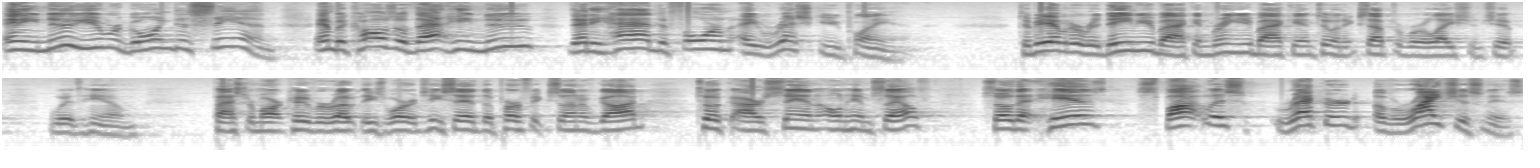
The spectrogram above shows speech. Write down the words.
And he knew you were going to sin. And because of that, he knew that he had to form a rescue plan to be able to redeem you back and bring you back into an acceptable relationship with Him. Pastor Mark Hoover wrote these words. He said, The perfect Son of God took our sin on Himself so that His spotless record of righteousness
